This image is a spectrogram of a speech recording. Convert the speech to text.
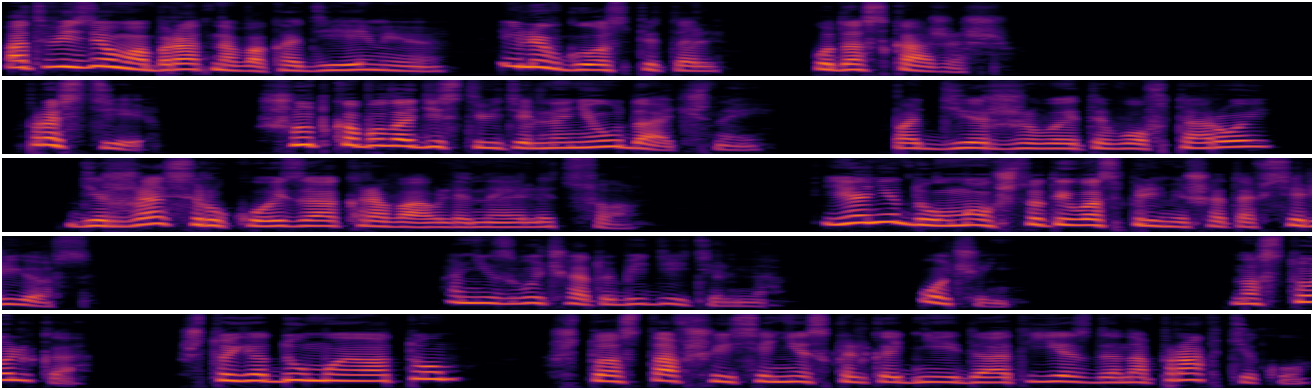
Отвезем обратно в академию или в госпиталь, куда скажешь. Прости, шутка была действительно неудачной. Поддерживает его второй, держась рукой за окровавленное лицо. Я не думал, что ты воспримешь это всерьез. Они звучат убедительно. Очень. Настолько, что я думаю о том, что оставшиеся несколько дней до отъезда на практику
